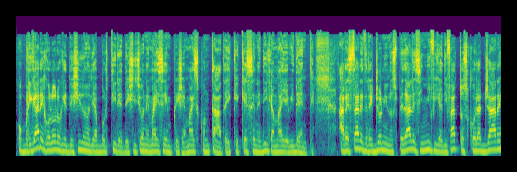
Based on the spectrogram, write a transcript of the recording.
obbligare coloro che decidono di abortire decisione mai semplice, mai scontata e che, che se ne dica mai evidente. A restare tre giorni in ospedale significa di fatto scoraggiare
